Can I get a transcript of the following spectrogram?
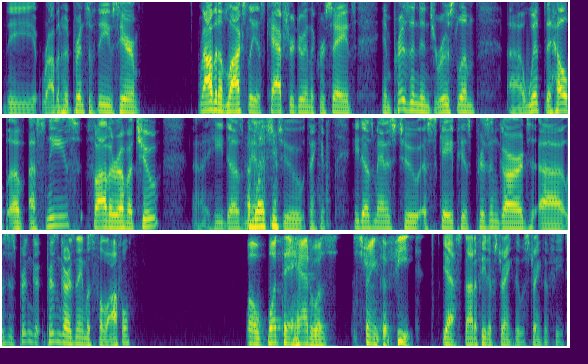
the Robin Hood Prince of Thieves here. Robin of Locksley is captured during the Crusades, imprisoned in Jerusalem uh, with the help of Asneeze, father of Ahchoo. Uh, he does God bless manage to thank you. He does manage to escape his prison guard. Uh, was his prison, prison guard's name was Falafel? Well, what they had was strength of feet. Yes, not a feat of strength. It was strength of feet.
